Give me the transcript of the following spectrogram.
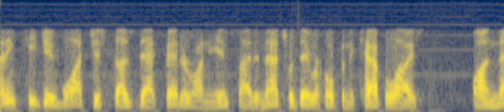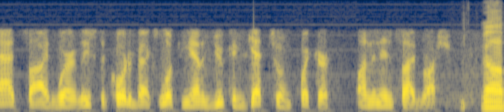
I think TJ Watt just does that better on the inside, and that's what they were hoping to capitalize on that side, where at least the quarterback's looking at him, you can get to him quicker on an inside rush. Uh,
